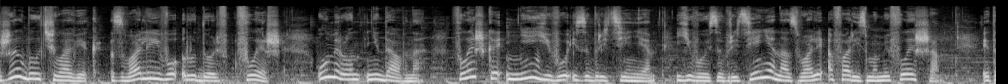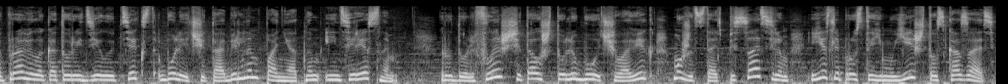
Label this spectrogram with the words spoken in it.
Жил-был человек, звали его Рудольф Флэш. Умер он недавно. Флешка не его изобретение. Его изобретение назвали афоризмами Флэша. Это правила, которые делают текст более читабельным, понятным и интересным. Рудольф Флэш считал, что любой человек может стать писателем, если просто ему есть что сказать.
